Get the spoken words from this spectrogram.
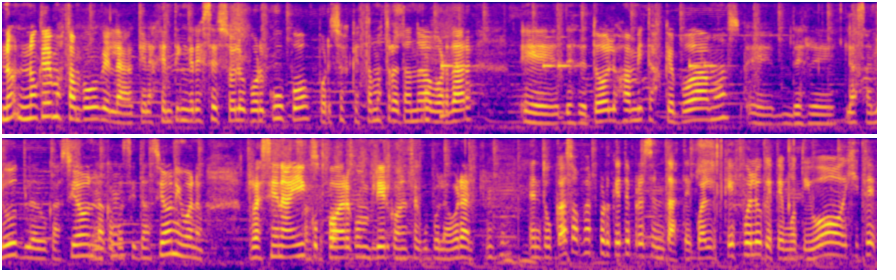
no, no queremos tampoco que la, que la gente ingrese solo por cupo, por eso es que estamos tratando de abordar eh, desde todos los ámbitos que podamos, eh, desde la salud, la educación, la capacitación y bueno, recién ahí poder cumplir con ese cupo laboral. En tu caso, Fer, ¿por qué te presentaste? ¿Cuál, ¿Qué fue lo que te motivó? Dijiste,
